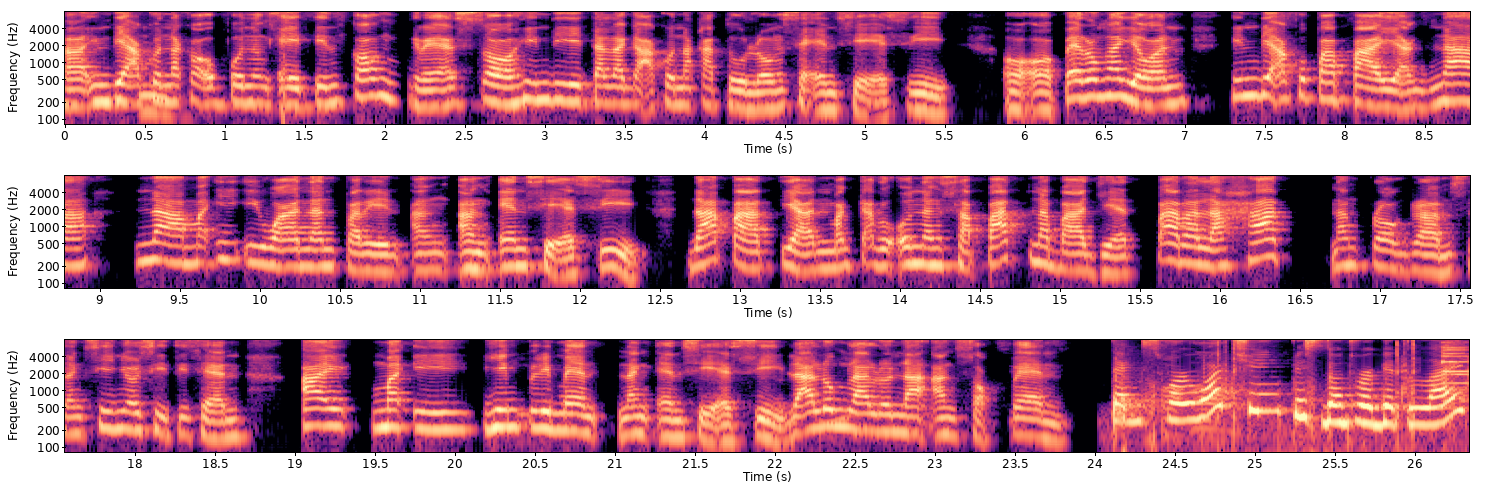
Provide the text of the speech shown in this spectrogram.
Ah, hindi ako Hmm. nakaupo ng 18th Congress, so hindi talaga ako nakatulong sa NCSC. Oo, pero ngayon hindi ako papayag na na maiiwanan pa rin ang ang NCSC. Dapat 'yan magkaroon ng sapat na budget para lahat ng programs ng senior citizen ay mai-implement ng NCSC, lalong-lalo na ang SOCPEN. Thanks for watching! Please don't forget to like,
